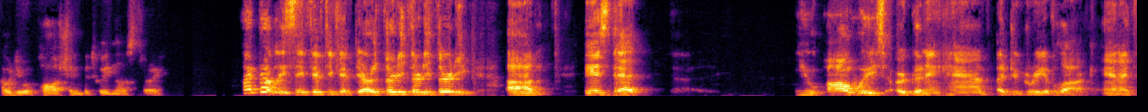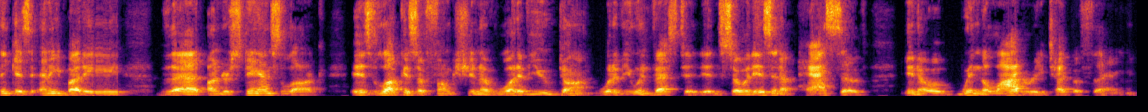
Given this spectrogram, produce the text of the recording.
How would you apportion between those three? I'd probably say 50 50 or 30 30 30. Um, is that you always are going to have a degree of luck. And I think as anybody that understands luck, is luck is a function of what have you done? What have you invested? in? so it isn't a passive, you know, win the lottery type of thing,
